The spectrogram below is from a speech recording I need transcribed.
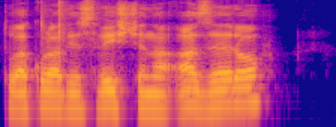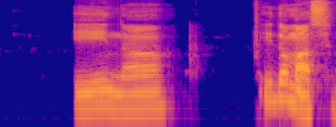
tu akurat jest wyjście na A0 i na i do masy.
